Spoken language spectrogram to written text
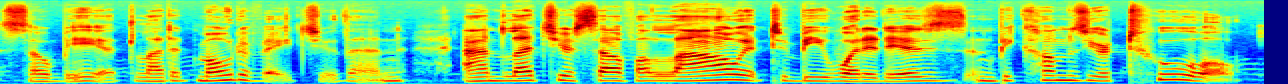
So be it. Let it motivate you then, and let yourself allow it to be what it is and becomes your tool.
